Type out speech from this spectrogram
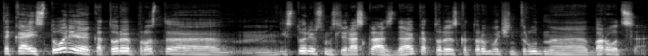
такая история, которая просто история в смысле рассказ, да, которая, с которым очень трудно бороться.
